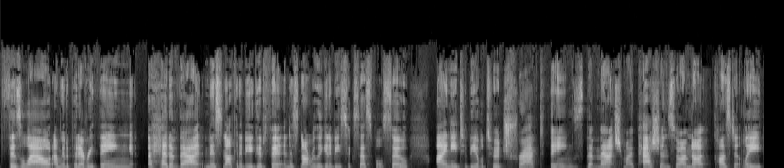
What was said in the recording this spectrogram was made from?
fizzle out. I'm going to put everything ahead of that, and it's not going to be a good fit and it's not really going to be successful. So I need to be able to attract things that match my passion so I'm not constantly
